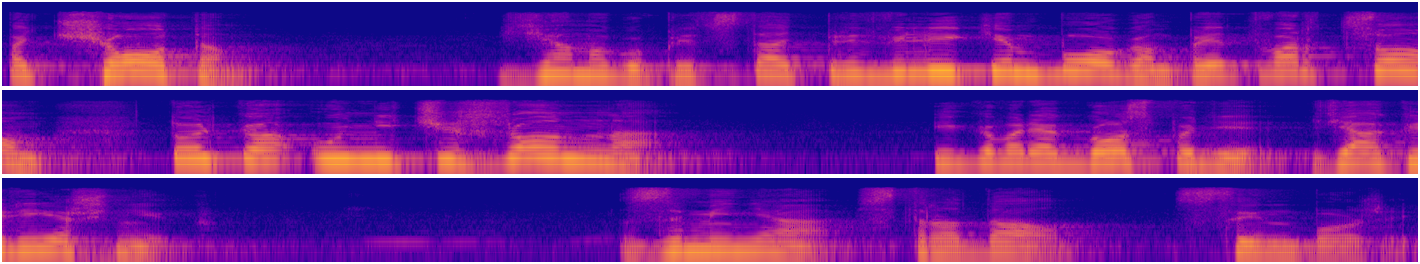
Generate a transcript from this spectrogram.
почетом. Я могу предстать пред великим Богом, пред Творцом, только уничиженно и говоря, Господи, я грешник. За меня страдал Сын Божий.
